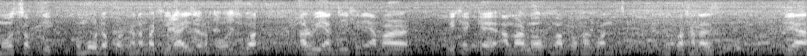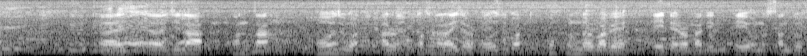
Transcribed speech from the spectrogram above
মহোৎসৱটিক সমূহ ঢকুৱাখানাবাসী ৰাইজৰ সহযোগত আৰু ইয়াত যিখিনি আমাৰ বিশেষকৈ আমাৰ মহকুমা প্ৰশাসন ঢকুৱাখানা ক্ৰীড়া জিলা সন্থা সহযোগত আৰু ঢকুৱাখানা ৰাইজৰ সহযোগত খুব সুন্দৰভাৱে এই তেৰটা দিন এই অনুষ্ঠানটোত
